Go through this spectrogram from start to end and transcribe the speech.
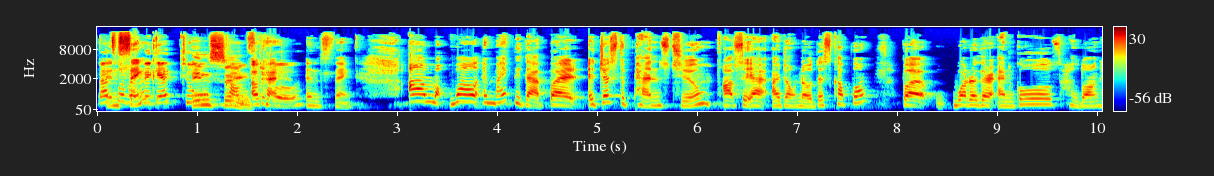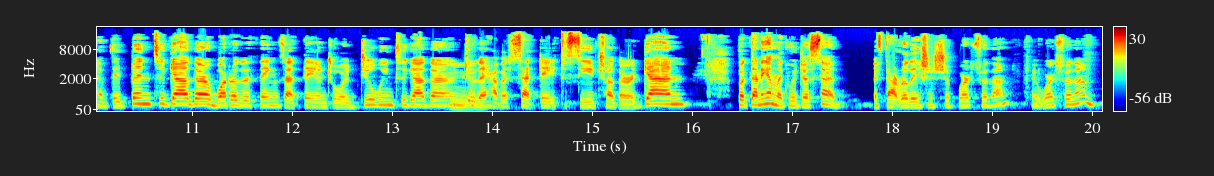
That's In what when they sync? get too In sync. comfortable. Okay, instinct. Um, well, it might be that, but it just depends too. Obviously, I, I don't know this couple, but what are their end goals? How long have they been together? What are the things that they enjoy doing together? Mm. Do they have a set date to see each other again? But then again, like we just said, if that relationship works for them, it works for them.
